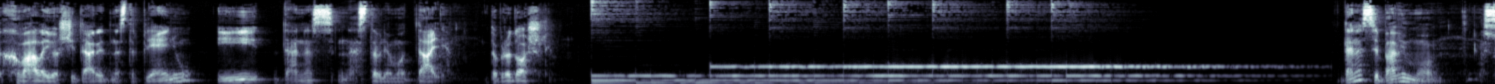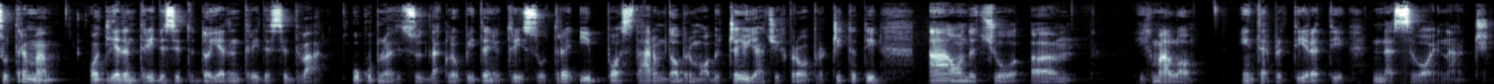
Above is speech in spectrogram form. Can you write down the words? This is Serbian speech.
Hvala još i Dared na strpljenju i danas nastavljamo dalje. Dobrodošli. Danas se bavimo sutrama od 1.30 do 1.32. Ukupno su, dakle, u pitanju tri sutre i po starom dobrom običaju, ja ću ih prvo pročitati, a onda ću um, ih malo interpretirati na svoj način.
